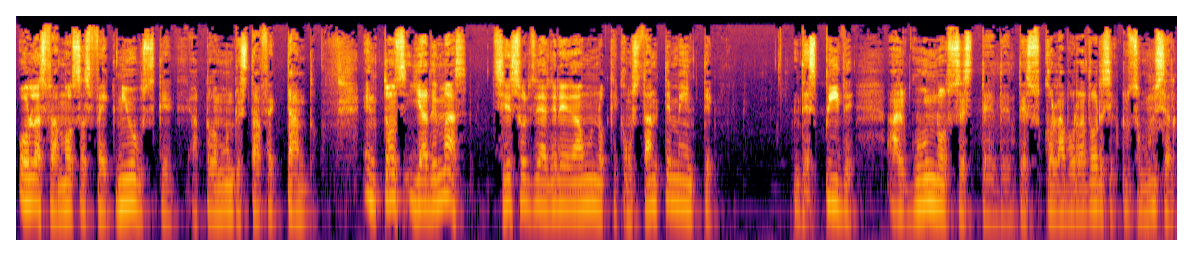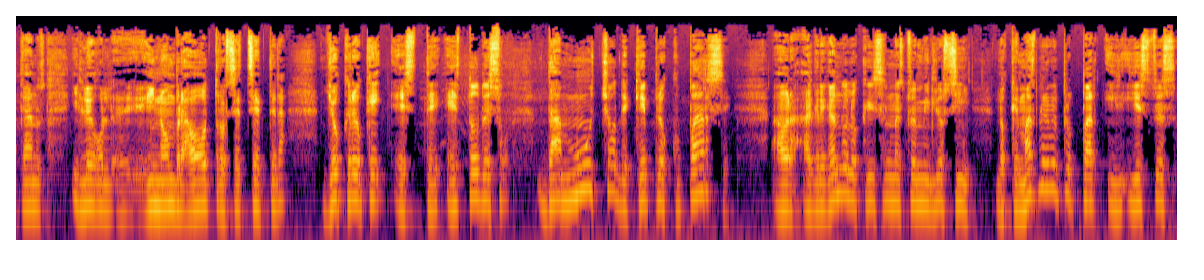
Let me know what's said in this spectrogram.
o las famosas fake news que a todo el mundo está afectando. Entonces, y además, si eso le agrega a uno que constantemente despide a algunos este, de, sus colaboradores incluso muy cercanos y luego eh, y nombra a otros etcétera yo creo que este es, todo eso da mucho de qué preocuparse ahora agregando lo que dice el maestro Emilio sí lo que más debe preocupar y, y esto es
